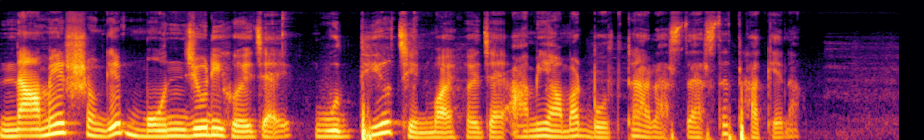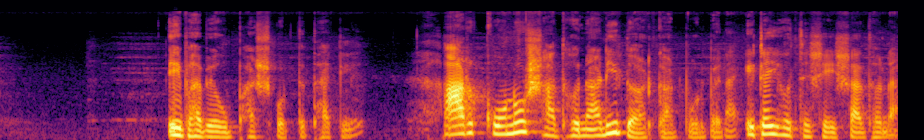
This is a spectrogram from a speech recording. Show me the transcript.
নামের সঙ্গে মঞ্জুরি হয়ে যায়, বুদ্ধিও চিন্ময় হয়ে যায়। আমি আমার বোধটা আর আস্তে আস্তে থাকে না। এইভাবে অভ্যাস করতে থাকলে আর কোনো সাধনারই দরকার পড়বে না। এটাই হচ্ছে সেই সাধনা।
